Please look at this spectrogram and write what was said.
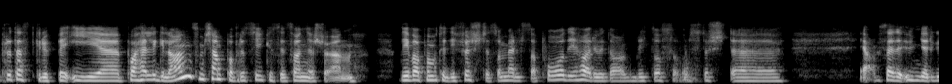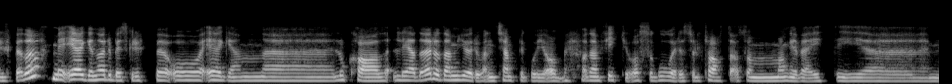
protestgruppe i, eh, på Helgeland som kjempa for et sykehus i Sandnessjøen. De var på en måte de første som meldte seg på. De har jo i dag blitt også vår største ja, så er det undergruppe, da, med egen arbeidsgruppe og egen eh, lokal leder. Og de gjør jo en kjempegod jobb. Og de fikk jo også gode resultater, som mange vet, i, eh,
